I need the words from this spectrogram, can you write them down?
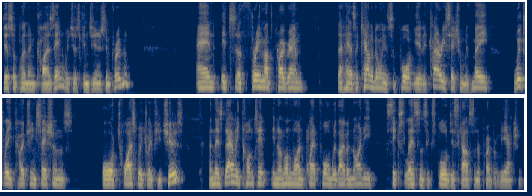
discipline, and Kaizen, which is continuous improvement. And it's a three month program that has accountability and support. A clarity session with me, weekly coaching sessions, or twice weekly if you choose. And there's daily content in an online platform with over 90 six lessons explored, discussed, and appropriately actioned.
